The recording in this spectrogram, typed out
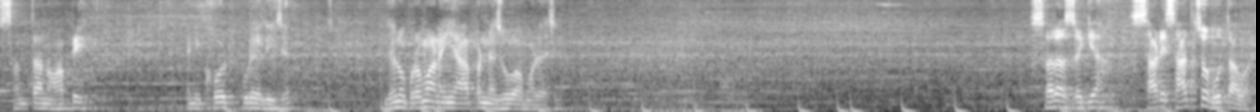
સંતાનો આપી, એની ખોટ પૂરેલી છે. જેનું પ્રમાણ અહીંયા આપણને જોવા મળે છે. સરસ જગ્યા, સાડી સાતસો ભૂતાવળ.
